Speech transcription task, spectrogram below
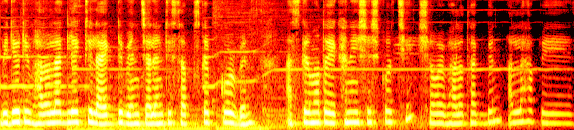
ভিডিওটি ভালো লাগলে একটি লাইক দেবেন, চ্যানেলটি সাবস্ক্রাইব করবেন। আজকের মতো এখানেই শেষ করছি। সবাই ভালো থাকবেন। আল্লাহ হাফেজ।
